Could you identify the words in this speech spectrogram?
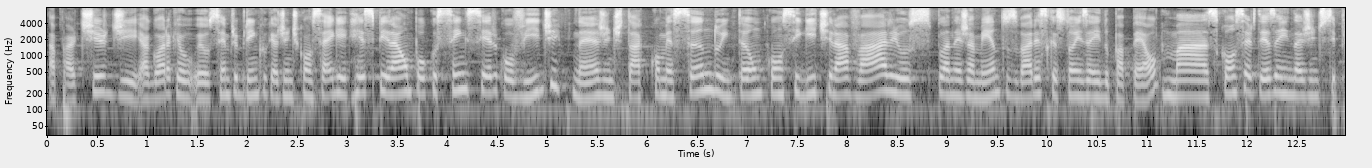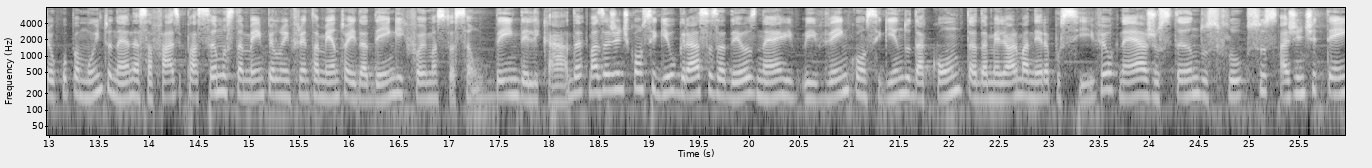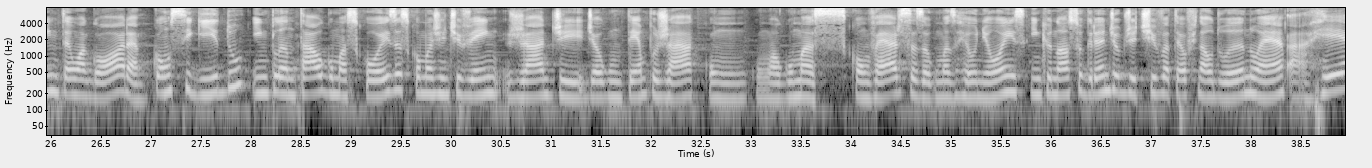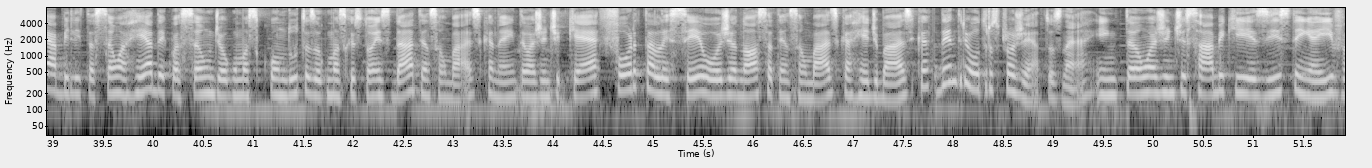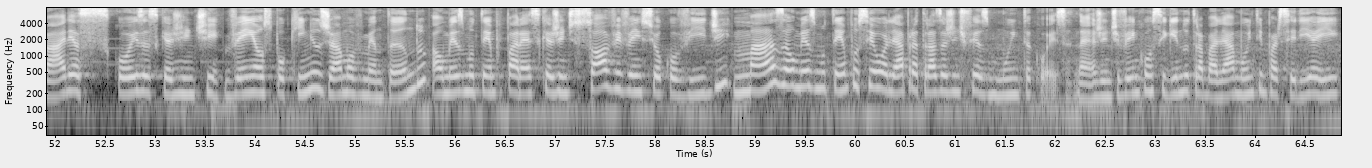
a partir de agora que eu, eu sempre brinco que a gente consegue respirar um pouco sem ser Covid, né? A gente está começando então conseguir tirar vários planejamentos, várias questões aí do papel, mas com certeza ainda a gente se preocupa muito, né? Nessa fase passamos também pelo enfrentamento aí da dengue, que foi uma situação bem delicada, mas a gente conseguiu, graças a Deus, né? E, e vem conseguindo dar conta da melhor maneira possível, né? Ajustando os fluxos. A gente tem então agora conseguido implantar algumas coisas, como a gente vem já de, de algum tempo já com, com algumas conversas, algumas reuniões, em que o nosso grande objetivo até o final do ano é a reabilitação, a readequação de algumas condutas, algumas questões da atenção básica, né? Então a gente quer fortalecer hoje a nossa atenção básica, rede básica, dentre outros projetos, né? Então a gente sabe que existem aí várias coisas que a gente vem aos pouquinhos já movimentando. Ao mesmo tempo parece que a gente só vivenciou Covid, mas ao mesmo tempo se eu olhar para trás, a gente fez muita coisa, né? A gente vem conseguindo trabalhar muito em parceria aí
